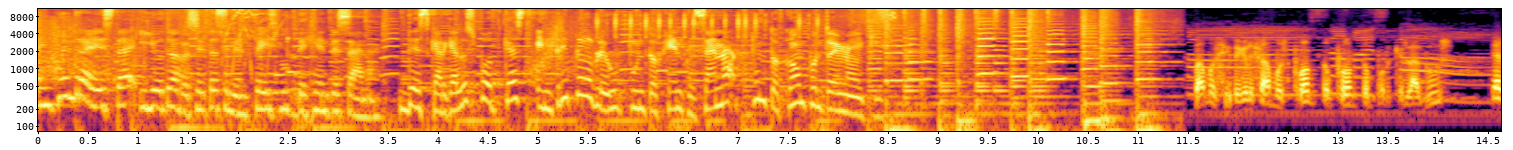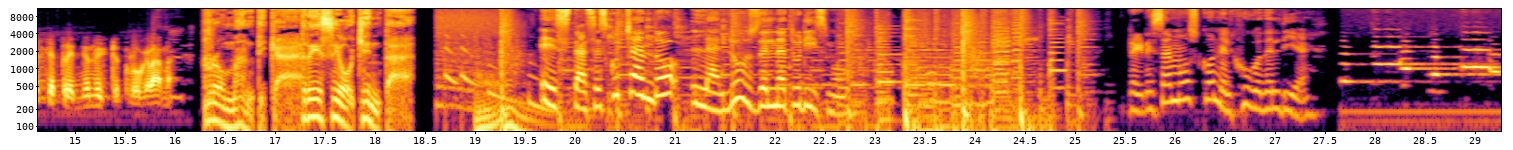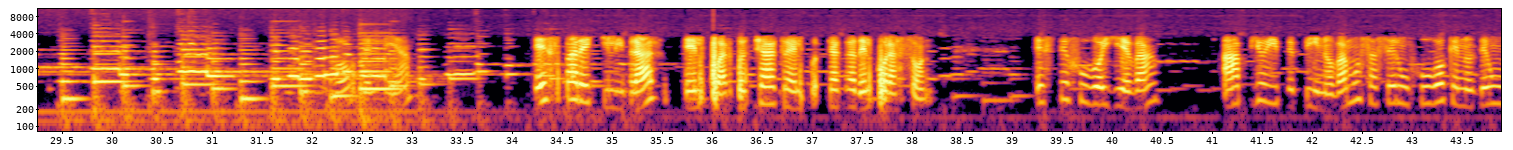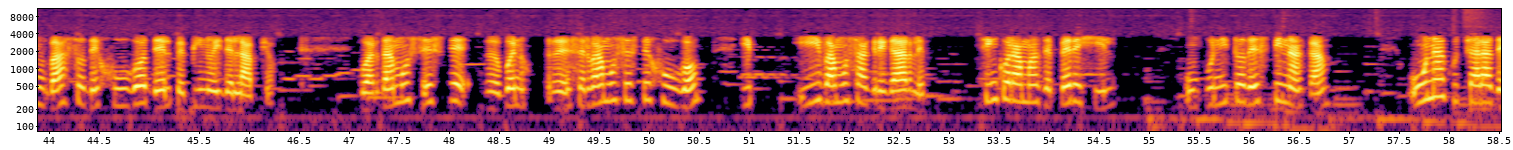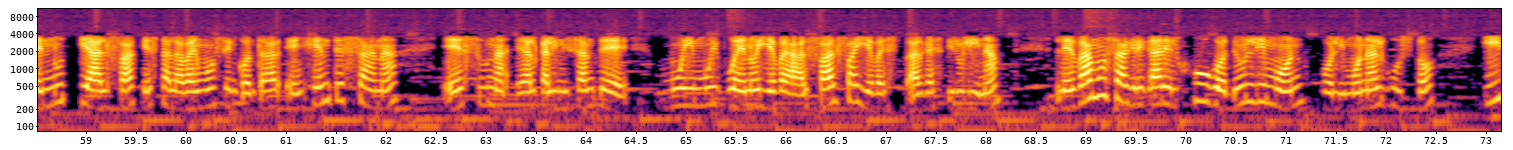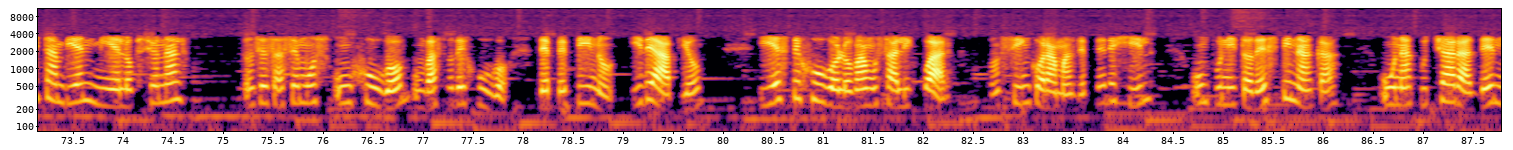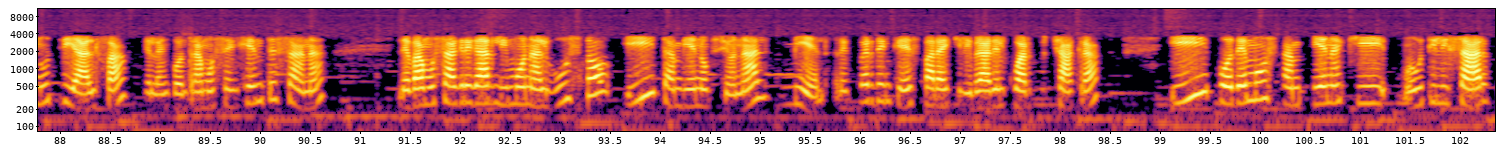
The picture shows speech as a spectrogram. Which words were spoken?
Encuentra esta y otras recetas en el Facebook de Gente Sana. Descarga los podcasts en www.gentesana.com.mx. Vamos y regresamos pronto, pronto, porque la luz ya se prendió en este programa. Romántica 1380. Estás escuchando La Luz del Naturismo. Regresamos con el jugo del día. Para equilibrar el cuarto chakra, el chakra del corazón. Este jugo lleva apio y pepino. Vamos a hacer un jugo que nos dé un vaso de jugo del pepino y del apio. Guardamos este, eh, bueno, reservamos este jugo y, y vamos a agregarle 5 ramas de perejil, un punito de espinaca, una cuchara de Nutri-Alfa, que esta la vamos a encontrar en gente sana, es un alcalinizante muy muy bueno, lleva alfalfa, lleva alga espirulina. Le vamos a agregar el jugo de un limón o limón al gusto y también miel opcional. Entonces hacemos un jugo, un vaso de jugo de pepino y de apio y este jugo lo vamos a licuar con 5 ramas de perejil, un punito de espinaca, una cuchara de Nutrialfa, que la encontramos en gente sana, le vamos a agregar limón al gusto y también opcional miel. Recuerden que es para equilibrar el cuarto chakra y podemos también aquí utilizar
